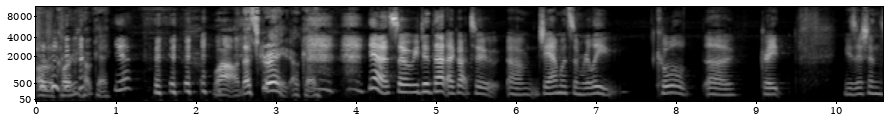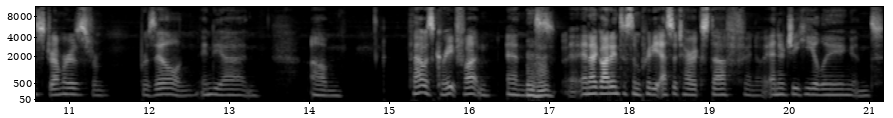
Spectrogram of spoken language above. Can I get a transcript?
or recorded. Okay. yeah. wow, that's great. Okay. Yeah, so we did that. I got to um, jam with some really cool, uh, great musicians, drummers from Brazil and India, and um, that was great fun. And mm-hmm. and I got into some pretty esoteric stuff, you know, energy healing, and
